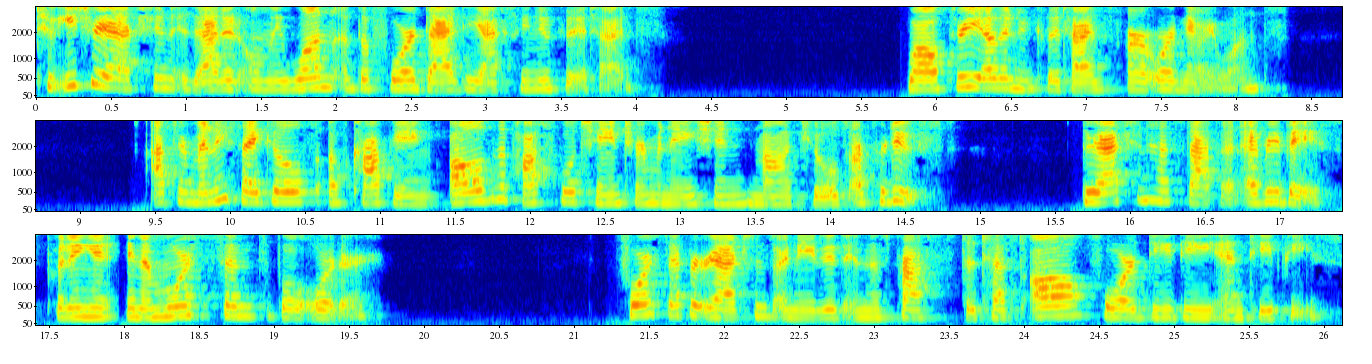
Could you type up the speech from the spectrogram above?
To each reaction is added only one of the four dideoxynucleotides while three other nucleotides are ordinary ones. After many cycles of copying, all of the possible chain termination molecules are produced. The reaction has stopped at every base, putting it in a more sensible order. Four separate reactions are needed in this process to test all four DDNTPs.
